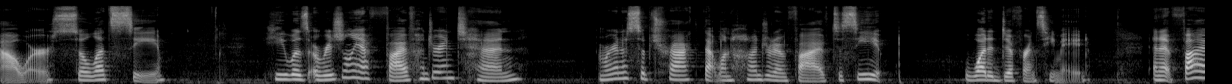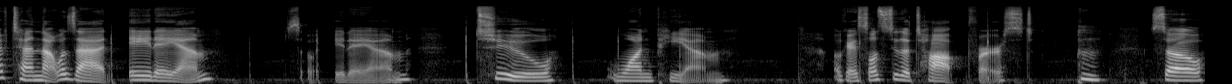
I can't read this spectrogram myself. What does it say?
hour. So let's see. He was originally at 510 and we're going to subtract that 105 to see what a difference he made. And at 510, that was at 8 a.m. So 8 a.m. to 1 p.m. Okay, so let's do the top first. so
